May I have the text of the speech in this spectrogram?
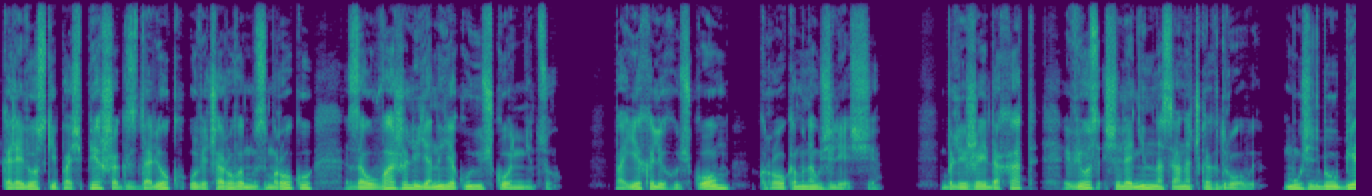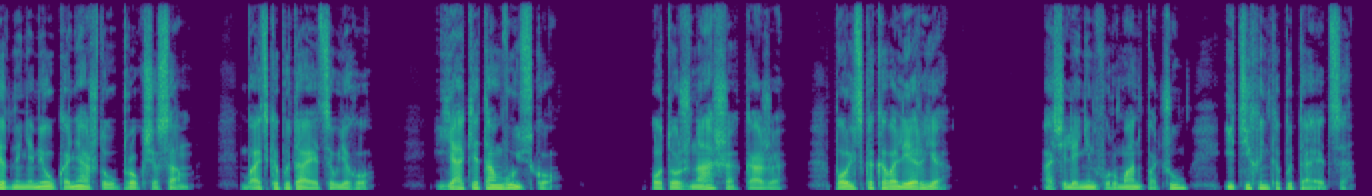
Каля вёскі паспешак здалёк у вечаровым змроку заўважылі яны якуюсь конніцу. Паехалі гуськом крокам на ўзлешще бліжэй да хат вёз селянін на саначках дровы. Мусіць быў бедны не меў коня што ўпрокся сам бацька пытаецца ў яго. Як я там войско отож наша кажа. Польска кавалерія а селянін фурман пачуў і ціханька пытаецца.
